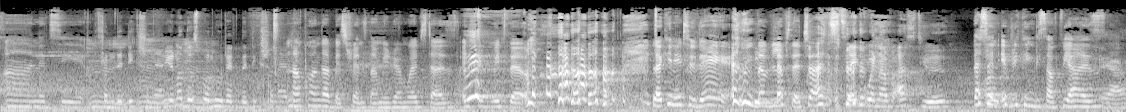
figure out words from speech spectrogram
Uh, let's see. Mm, from the dictionary. Mm, you know those mm. people who read the dictionary. Now nakwanga best friends na Merriam-Webster's. I should meet them. Lakini today they've left the chat. It's like when I've asked you. That's when everything disappears. Yeah.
